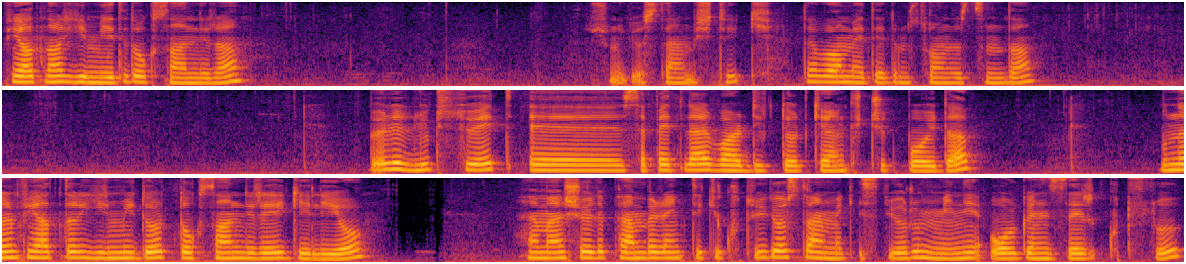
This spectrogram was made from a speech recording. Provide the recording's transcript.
Fiyatlar 27.90 lira. Şunu göstermiştik. Devam edelim sonrasında. Böyle lüks süet e, sepetler var dikdörtgen küçük boyda. Bunların fiyatları 24.90 liraya geliyor. Hemen şöyle pembe renkteki kutuyu göstermek istiyorum. Mini organizer kutusu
